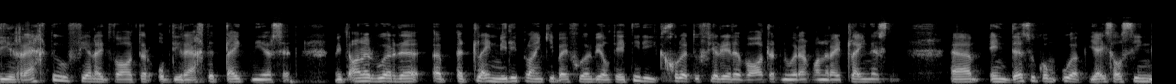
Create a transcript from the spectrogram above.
die regte hoeveelheid water op die regte tyd neersit. Met ander woorde, 'n klein mielieplantjie byvoorbeeld het nie die groot hoeveelhede water nodig wanneer hy klein is nie. Ehm uh, en dis hoekom ook jy sal sien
